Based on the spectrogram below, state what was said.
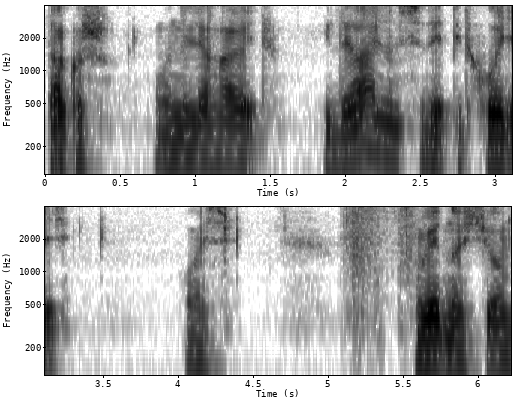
також вони лягають ідеально сюди, підходять. Ось. Видно, що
